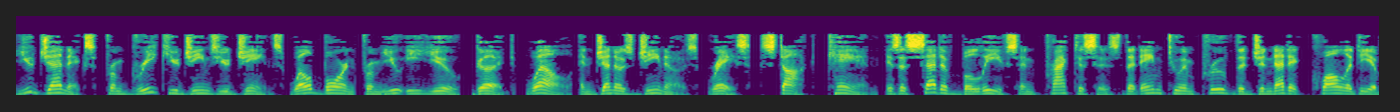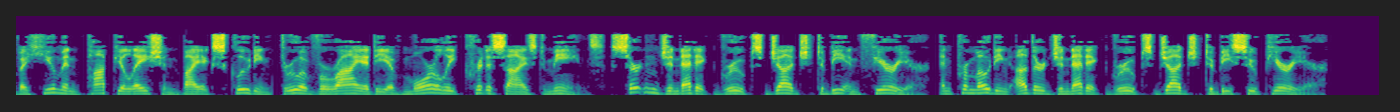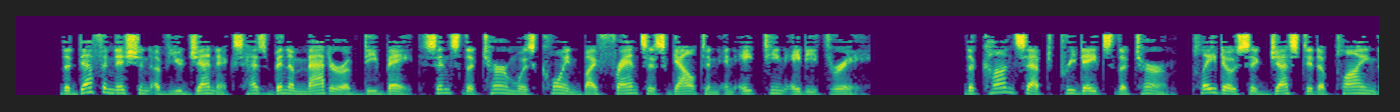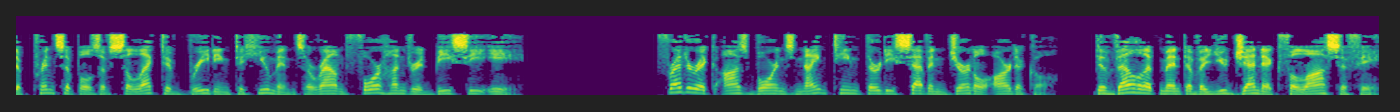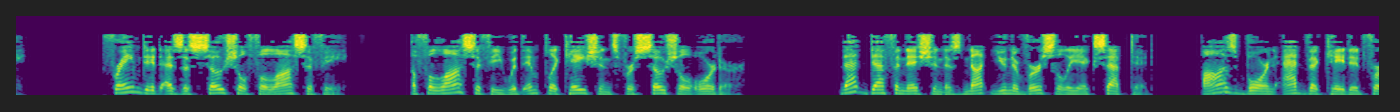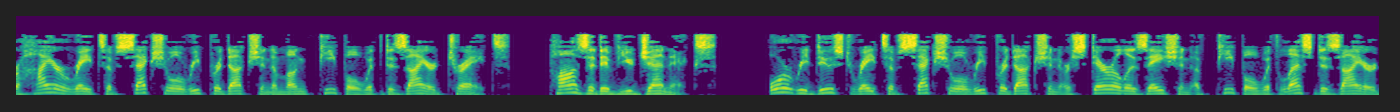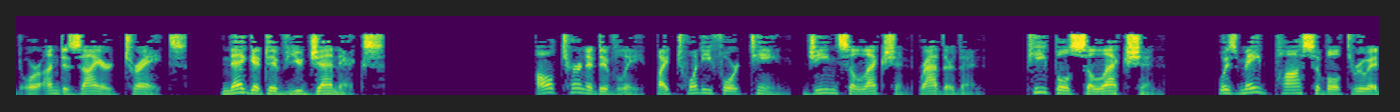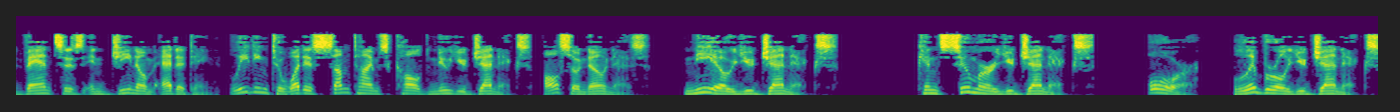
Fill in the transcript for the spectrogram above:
Eugenics, from Greek eugenes eugenes well born from ueu, good, well and genos genos, race, stock, kin is a set of beliefs and practices that aim to improve the genetic quality of a human population by excluding through a variety of morally criticized means certain genetic groups judged to be inferior, and promoting other genetic groups judged to be superior. The definition of eugenics has been a matter of debate since the term was coined by Francis Galton in 1883. The concept predates the term. Plato suggested applying the principles of selective breeding to humans around 400 BCE. Frederick Osborn's 1937 journal article, "'Development of a Eugenic Philosophy' framed it as a social philosophy—a philosophy with implications for social order. That definition is not universally accepted. Osborn advocated for higher rates of sexual reproduction among people with desired traits, positive eugenics, or reduced rates of sexual reproduction or sterilization of people with less desired or undesired traits negative eugenics. Alternatively, by 2014, gene selection rather than people selection was made possible through advances in genome editing, leading to what is sometimes called new eugenics, also known as neo-eugenics, consumer eugenics, or liberal eugenics.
